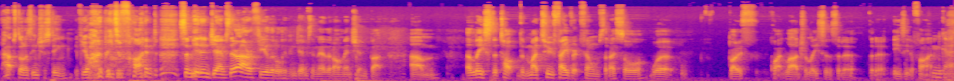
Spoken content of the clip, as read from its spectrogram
perhaps not as interesting if you're hoping to find some hidden gems. There are a few little hidden gems in there that I'll mention, but um, at least the top, the, my two favorite films that I saw were both quite large releases that are that are easy to find. Okay.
